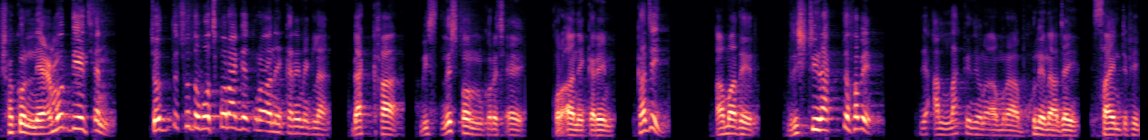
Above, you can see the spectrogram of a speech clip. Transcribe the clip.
সকল নিয়ামত দিয়েছেন। চোদ্দ শত বছর আগে কোরআনে কারিম এগুলা ব্যাখ্যা, বিশ্লেষণ করেছে। কোরআনে কারিম কাজেই আমাদের দৃষ্টি রাখতে হবে। যে আল্লাহকে যেন আমরা ভুলে না যাই সায়েন্টিফিক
